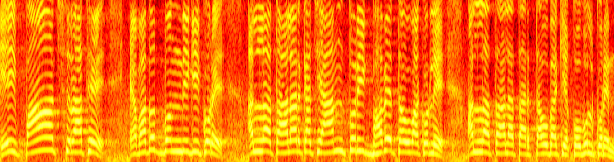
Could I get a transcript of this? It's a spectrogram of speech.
এই পাঁচ রাতে এবাদত বন্দিগি করে আল্লাহ তালার কাছে আন্তরিকভাবে তাওবা করলে আল্লাহ তালা তার তাওবাকে কবুল করেন,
